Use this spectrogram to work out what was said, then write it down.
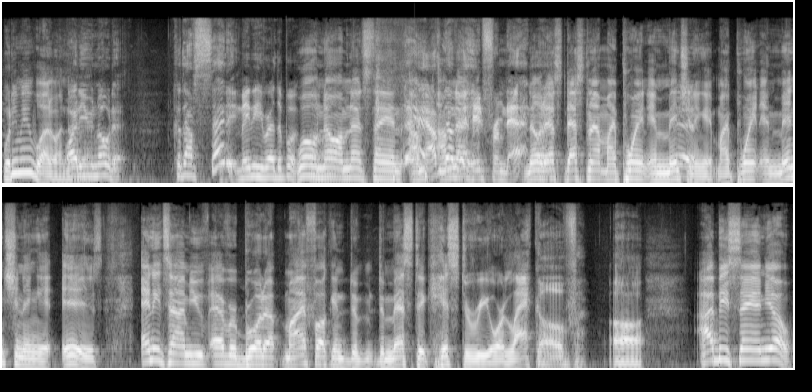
What do you mean? Why do I know? Why do you know that? Because I've said it. Maybe he read the book. Well, no, I'm not saying. I'm, I've I'm never not, hid from that. No, Like- that's that's not my point in mentioning Yeah. it. My point in mentioning it is, anytime you've ever brought up my fucking dom- domestic history or lack of, uh, I'd be saying, yo.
